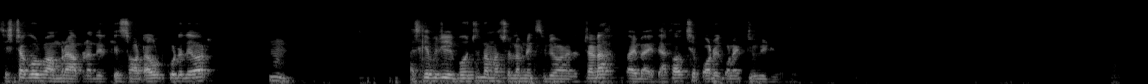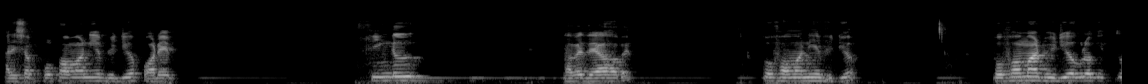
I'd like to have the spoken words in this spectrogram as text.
চেষ্টা করব আমরা আপনাদেরকে শর্ট আউট করে দেওয়ার। হুম। আজকে ভিডিও এই পর্যন্ত, আমরা চললাম নেক্সট ভিডিও বানাতে। টাটা বাই বাই দেখা হচ্ছে পরে কোনো একটা ভিডিওতে আর এসব পারফর্মার নিয়ে ভিডিও পরে সিঙ্গেল ভাবে দেওয়া হবে। পারফর্মার নিয়ে ভিডিও পারফর্মার ভিডিওগুলো কিন্তু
